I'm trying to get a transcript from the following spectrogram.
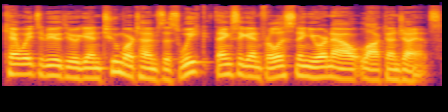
can't wait to be with you again two more times this week. Thanks again for listening. You are now Locked on Giants.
